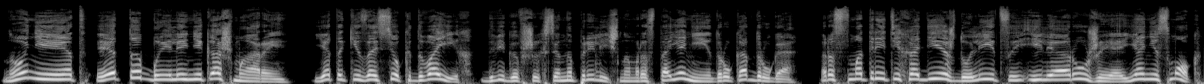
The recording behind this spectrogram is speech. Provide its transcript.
Но нет, это были не кошмары. Я таки засек двоих, двигавшихся на приличном расстоянии друг от друга. Рассмотреть их одежду, лица или оружие я не смог,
